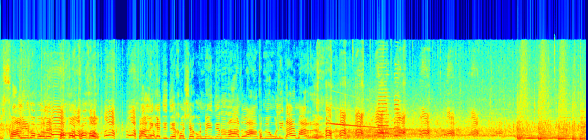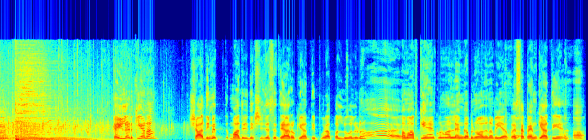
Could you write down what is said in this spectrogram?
इस सालियों को बोले ठोको ठोको। साली कहती देखो शगुन नहीं देना ना दो आँख में उंगली काहे मार रहे हो? कई लड़कियाँ ना शादी में माधुरी दीक्षित जैसे तैयार होके आती पूरा पल्लू वल्लू ना। हम आपके हैं कौन लहंगा बनवा देना भैया? वैसा पहन के आती हैं। हाँ।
